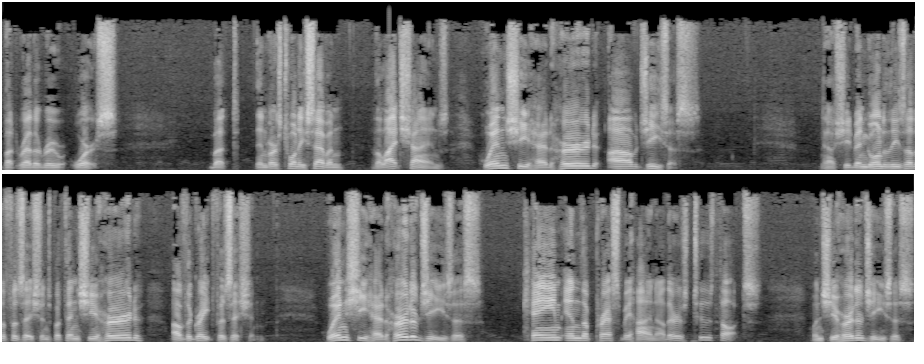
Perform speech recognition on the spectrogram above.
but rather grew worse. But in verse 27, the light shines when she had heard of Jesus. Now, she'd been going to these other physicians, but then she heard of the great physician. When she had heard of Jesus, came in the press behind. Now, there's two thoughts. When she heard of Jesus,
